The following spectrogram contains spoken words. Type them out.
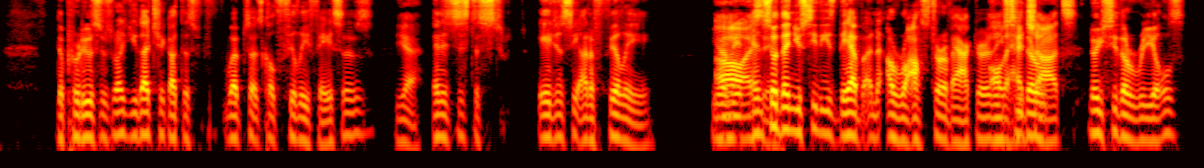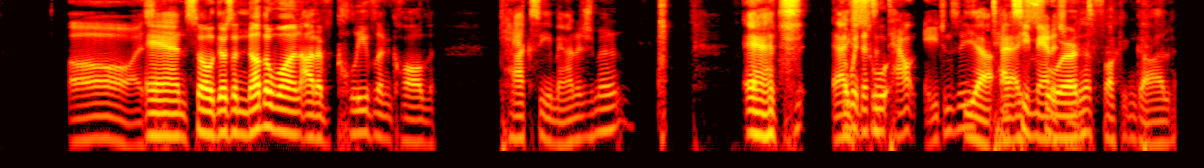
the producers were like, "You got to check out this website. It's called Philly Faces, Yeah. and it's just a s- agency out of Philly." You know what Oh, I mean? I and see. so then you see these. They have an, a roster of actors. All you the see their- headshots. no, you see the reels, Oh, I see. and so there's another one out of Cleveland called Taxi Management, and oh, I oh, wait, that's a talent agency. yeah, Taxi I, I Swear management. to fucking god,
